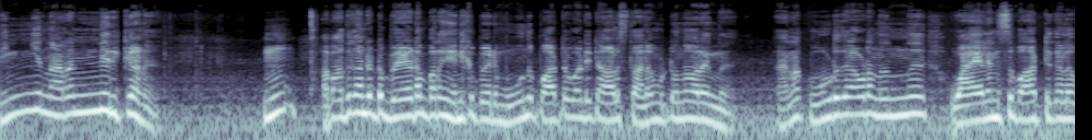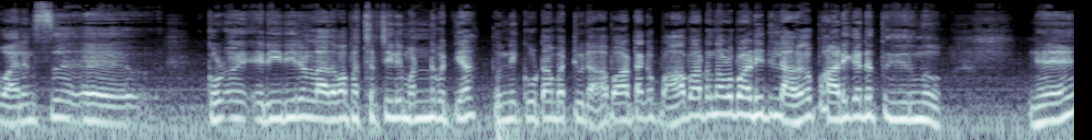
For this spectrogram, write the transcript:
തിങ്ങി നിറഞ്ഞിരിക്കുകയാണ്. അപ്പൊ അത് കണ്ടിട്ട് വേടം പറഞ്ഞു എനിക്ക് പേടി. മൂന്ന് പാട്ട് പാടിയിട്ട് ആൾ സ്ഥലം വിട്ടു എന്ന് പറയുന്നത്. കാരണം കൂടുതൽ അവിടെ നിന്ന് വയലൻസ് പാട്ടുകൾ വയലൻസ് രീതിയിലുള്ള അഥവാ പച്ചർച്ചയിൽ മണ്ണ് പറ്റിയ തുന്നിക്കൂട്ടാൻ പറ്റൂല. ആ പാട്ടൊക്കെ ആ പാട്ടൊന്നും അവിടെ പാടിയിട്ടില്ല. അതൊക്കെ പാടിക്കന്നെ തീർന്നു. ഏ?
